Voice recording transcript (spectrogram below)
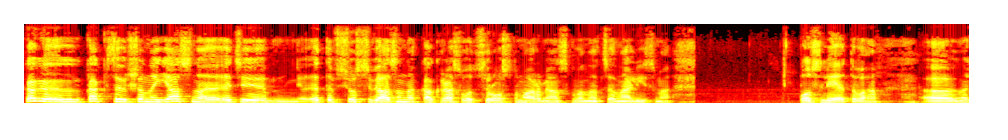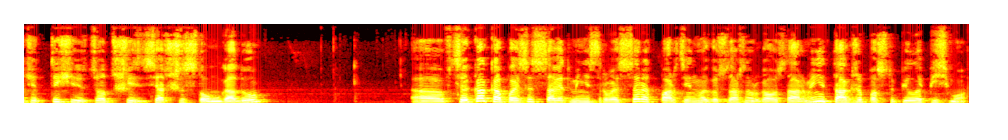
Как, э, как совершенно ясно, эти, это все связано как раз вот с ростом армянского национализма. После этого, э, значит, в 1966 году Э, в ЦК КПСС Совет Министров СССР от партийного государственного руководства Армении также поступило письмо.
